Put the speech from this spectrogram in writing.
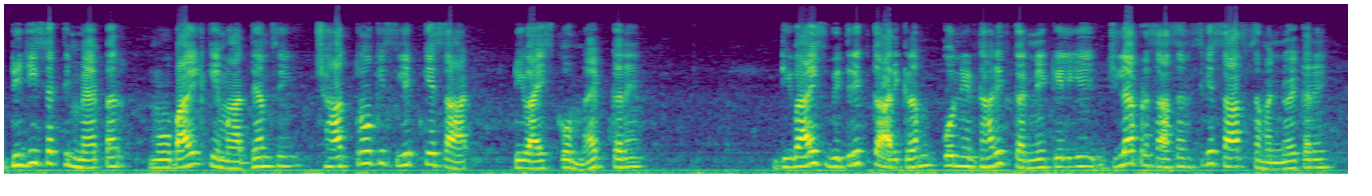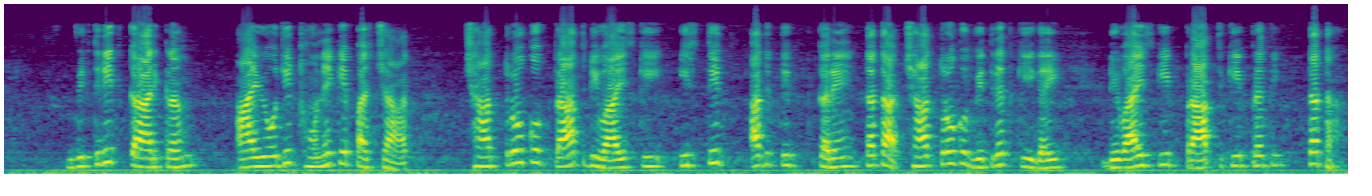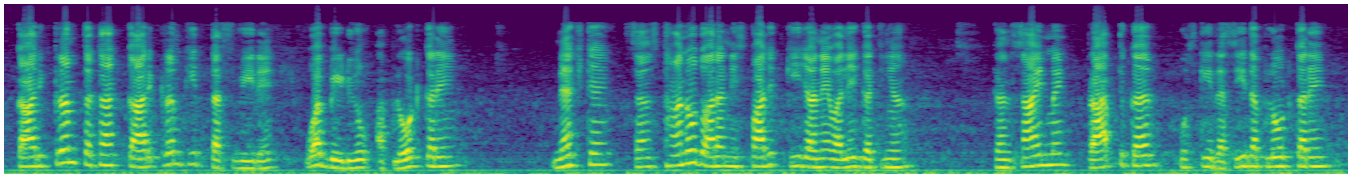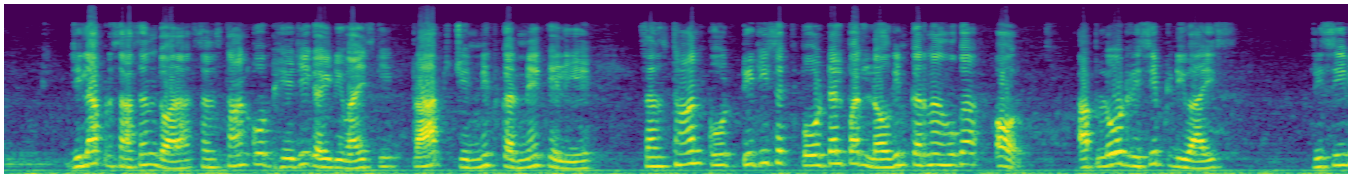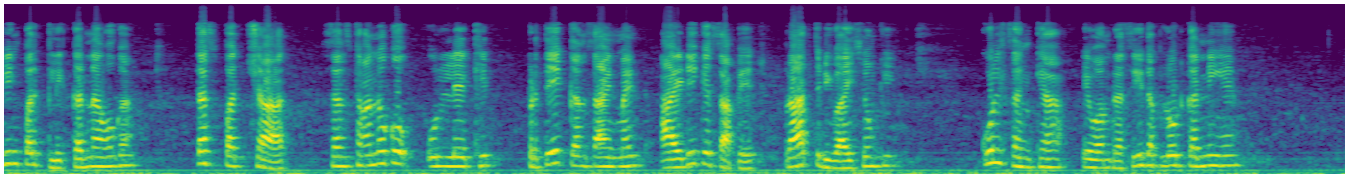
डिजी शक्ति मैपर मोबाइल के माध्यम से छात्रों की स्लिप के साथ डिवाइस को मैप करें। डिवाइस वितरित कार्यक्रम को निर्धारित करने के लिए जिला प्रशासन के साथ समन्वय करें। वितरित कार्यक्रम आयोजित होने के पश्चात छात्रों को प्राप्त डिवाइस की स्थिति अद्यतित करें तथा छात्रों को वितरित की गई डिवाइस की प्राप्त की प्रति तथा कार्यक्रम तथा कार्यक्रम की तस्वीरें व वीडियो अपलोड करें। नेक्स्ट है, संस्थानों द्वारा निष्पादित की जाने वाली गतियाँ। कंसाइनमेंट प्राप्त कर उसकी रसीद अपलोड करें। जिला प्रशासन द्वारा संस्थान को भेजी गई डिवाइस की प्राप्त चिन्हित करने के लिए संस्थान को डिजीसेक पोर्टल पर लॉगिन करना होगा और अपलोड रिसिप्ट डिवाइस रिसीविंग पर क्लिक करना होगा। तत्पश्चात संस्थानों को उल्लेखित प्रत्येक कंसाइनमेंट आईडी के सापेक्ष प्राप्त डिवाइसों की कुल संख्या एवं रसीद अपलोड करनी है।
